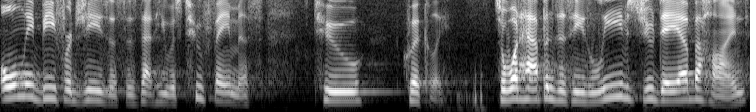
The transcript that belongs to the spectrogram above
only be for Jesus is that he was too famous too quickly. So what happens is he leaves Judea behind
